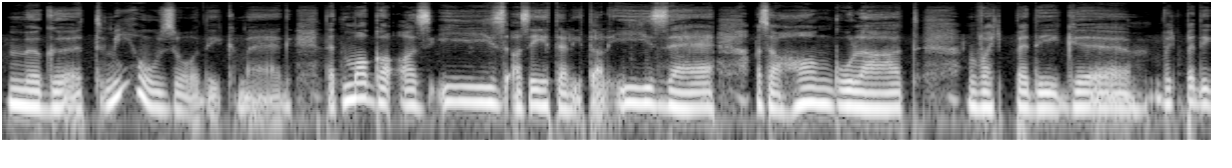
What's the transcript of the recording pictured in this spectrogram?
mögött mi húzódik meg? Tehát maga az íz, az ételital íze, az a hangulat, vagy pedig, vagy pedig,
